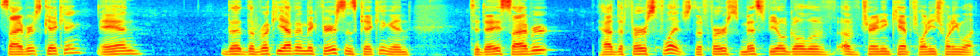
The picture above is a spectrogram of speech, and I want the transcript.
Seibert's kicking and the the rookie Evan McPherson's kicking, and today Seibert had the first flinch, the first missed field goal of, of training camp 2021.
